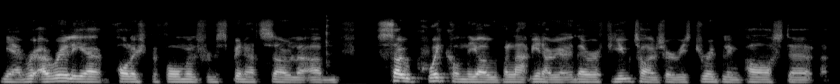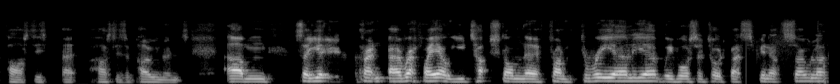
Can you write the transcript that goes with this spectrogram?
Yeah, a really uh, polished performance from Spinazzola. Um, so quick on the overlap. You know, there are a few times where he was dribbling past uh, past his uh, past his opponent. Um, so, you, uh, Raphael, you touched on the front three earlier. We've also talked about Spinazzola.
